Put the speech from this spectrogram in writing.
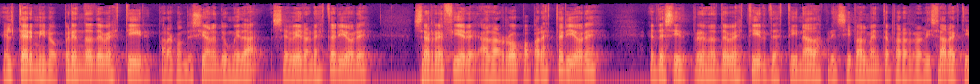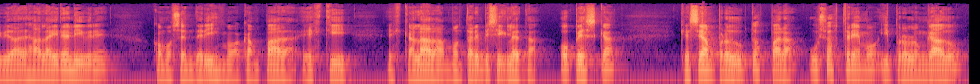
El término prendas de vestir para condiciones de humedad severa en exteriores se refiere a la ropa para exteriores, es decir, prendas de vestir destinadas principalmente para realizar actividades al aire libre, como senderismo, acampada, esquí, escalada, montar en bicicleta o pesca, que sean productos para uso extremo y prolongado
